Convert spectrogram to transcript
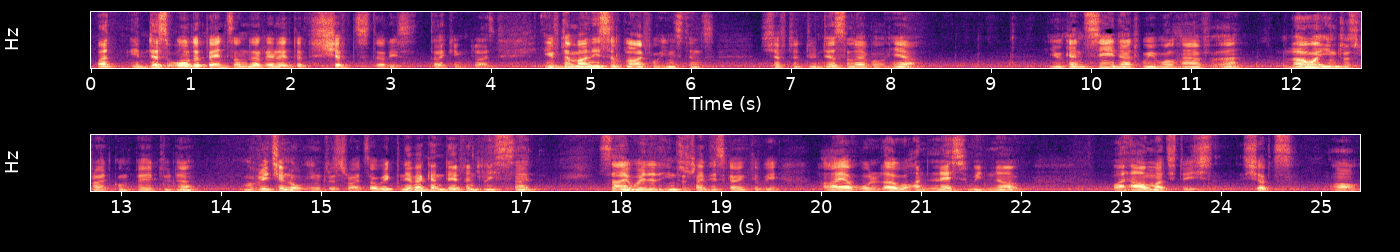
But it, this all depends on the relative shifts that is taking place. If the money supply, for instance, shifted to this level here, you can see that we will have a lower interest rate compared to the original interest rate. So we never can definitely say, say whether the interest rate is going to be higher or lower unless we know by how much these shifts are.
